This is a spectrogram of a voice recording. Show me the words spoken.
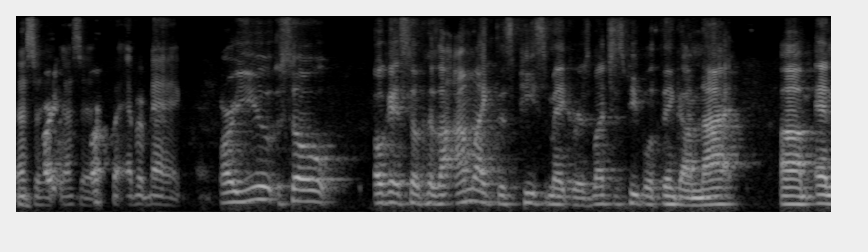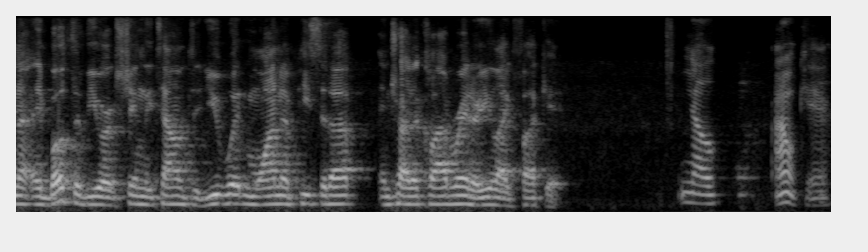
That's a Are- that's a are- forever bag. Are you so okay? So because I'm like this peacemaker, as much as people think I'm not, um, and, uh, and both of you are extremely talented. You wouldn't want to piece it up and try to collaborate, or you like fuck it? No, I don't care.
